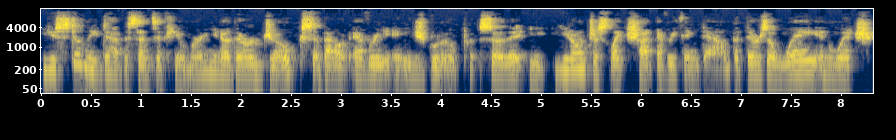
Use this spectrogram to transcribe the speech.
you still need to have a sense of humor. You know, there are jokes about every age group so that you, you don't just like shut everything down, but there's a way in which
